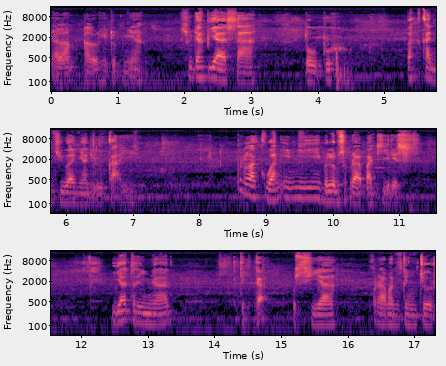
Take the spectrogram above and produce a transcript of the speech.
dalam alur hidupnya sudah biasa tubuh bahkan jiwanya dilukai. Perlakuan ini belum seberapa giris. Ia teringat ketika usia perawan kencur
